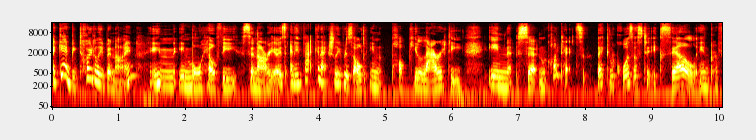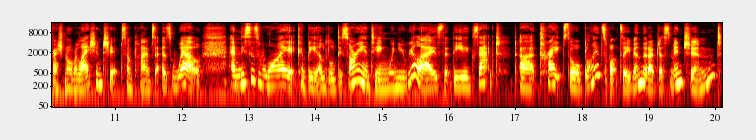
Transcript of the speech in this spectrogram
again be totally benign in in more healthy scenarios and in fact can actually result in popularity in certain contexts. They can cause us to excel in professional relationships sometimes as well. And this is why it can be a little disorienting when you realize that the exact uh, traits or blind spots even that I've just mentioned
